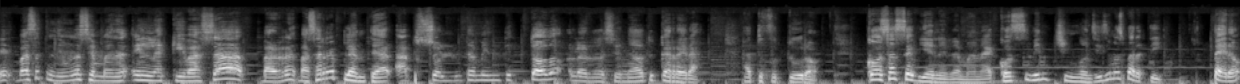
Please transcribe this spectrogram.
Eh, vas a tener una semana en la que vas a, vas a replantear absolutamente todo lo relacionado a tu carrera, a tu futuro. Cosas se vienen, hermana, cosas bien chingoncísimas para ti. Pero,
